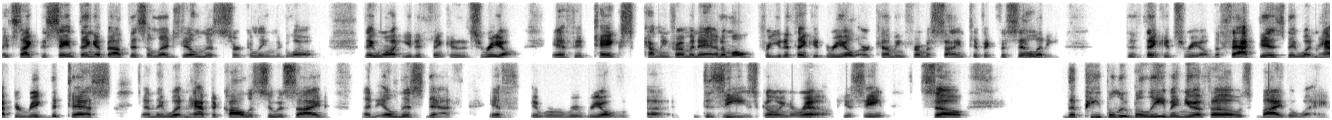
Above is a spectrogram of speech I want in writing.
It's like the same thing about this alleged illness circling the globe. They want you to think that it's real. If it takes coming from an animal for you to think it real or coming from a scientific facility to think it's real. The fact is, they wouldn't have to rig the tests and they wouldn't have to call a suicide an illness death if it were a real uh, disease going around, you see? So, the people who believe in UFOs, by the way,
